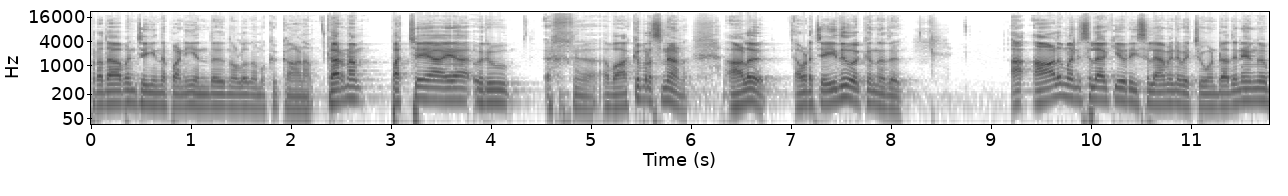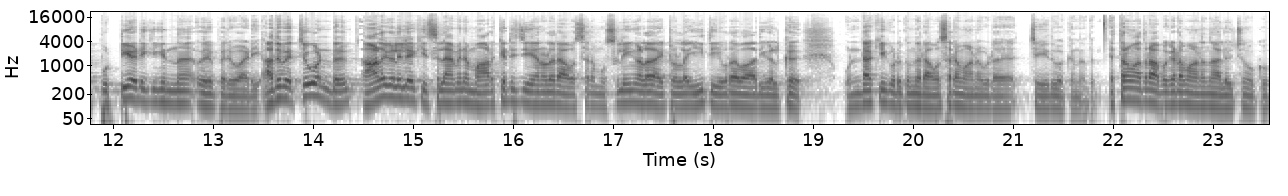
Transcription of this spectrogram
പ്രതാപം ചെയ്യുന്ന പണി എന്ത് എന്നുള്ളത് നമുക്ക് കാണാം. കാരണം പച്ചയായ ഒരു വാക്ക് പ്രശ്നമാണ്. ആൾ അവിടെ ചെയ്തു വെക്കുന്നത് ആൾ മനസ്സിലാക്കിയ ഒരു ഇസ്ലാമിനെ വെച്ചുകൊണ്ട് അതിനെ അങ്ങ് പുട്ടിയടിക്കുന്ന ഒരു പരിപാടി. അത് വെച്ചുകൊണ്ട് ആളുകളിലേക്ക് ഇസ്ലാമിനെ മാർക്കറ്റ് ചെയ്യാനുള്ള ഒരു അവസരം മുസ്ലിങ്ങളായിട്ടുള്ള ഈ തീവ്രവാദികൾക്ക് ഉണ്ടാക്കി കൊടുക്കുന്ന ഒരു അവസരമാണ് ഇവിടെ ചെയ്തു വെക്കുന്നത്. എത്രമാത്രം അപകടമാണെന്ന് ആലോചിച്ച് നോക്കൂ.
